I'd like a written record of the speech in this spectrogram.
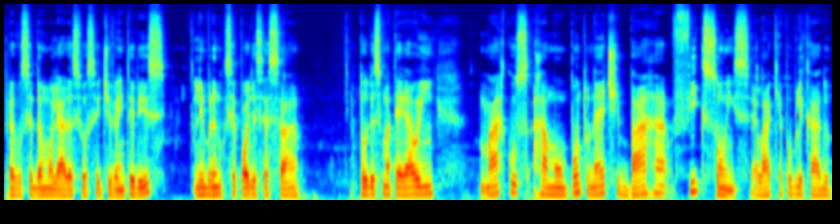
para você dar uma olhada se você tiver interesse. Lembrando que você pode acessar todo esse material em marcosramon.net barra ficções. É lá que é publicado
